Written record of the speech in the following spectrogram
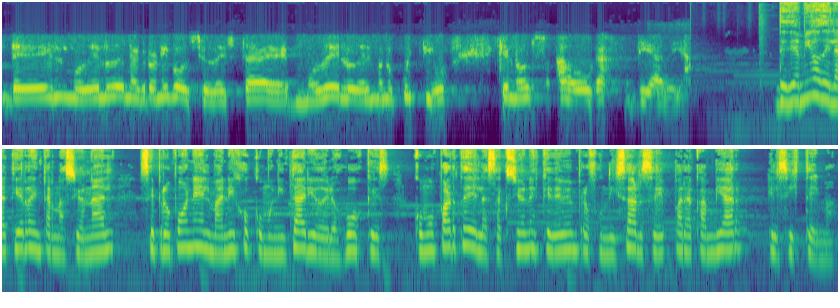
del modelo del agronegocio, de este modelo del monocultivo que nos ahoga día a día. Desde Amigos de la Tierra Internacional se propone el manejo comunitario de los bosques como parte de las acciones que deben profundizarse para cambiar el sistema.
